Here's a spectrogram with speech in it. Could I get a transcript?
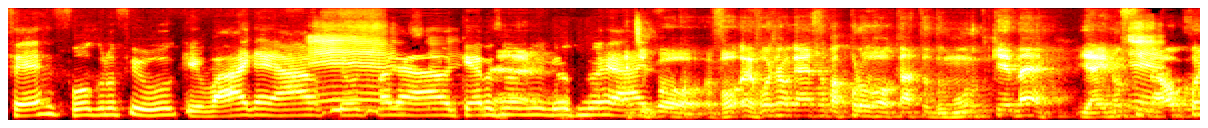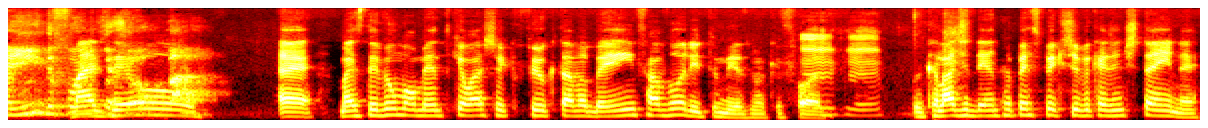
ferro e fogo no Fiuk. Vai ganhar, o É, Fiuk vai ganhar. Eu quero os meus, meus mil É reais. tipo, eu vou, eu vou jogar essa pra provocar todo mundo, porque, né? E aí no final foi indo, foi Mas indo. assim, eu-. É, mas teve um momento que eu achei que o Fiuk tava bem favorito mesmo aqui fora. Uhum. Porque lá de dentro é a perspectiva que a gente tem, né?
